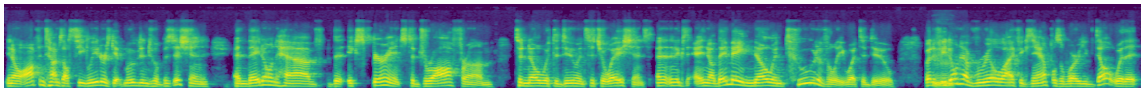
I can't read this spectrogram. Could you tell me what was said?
You know, oftentimes I'll see leaders get moved into a position and they don't have the experience to draw from to know what to do in situations. And, and, you know, they may know intuitively what to do, but if mm-hmm. you don't have real life examples of where you've dealt with it,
